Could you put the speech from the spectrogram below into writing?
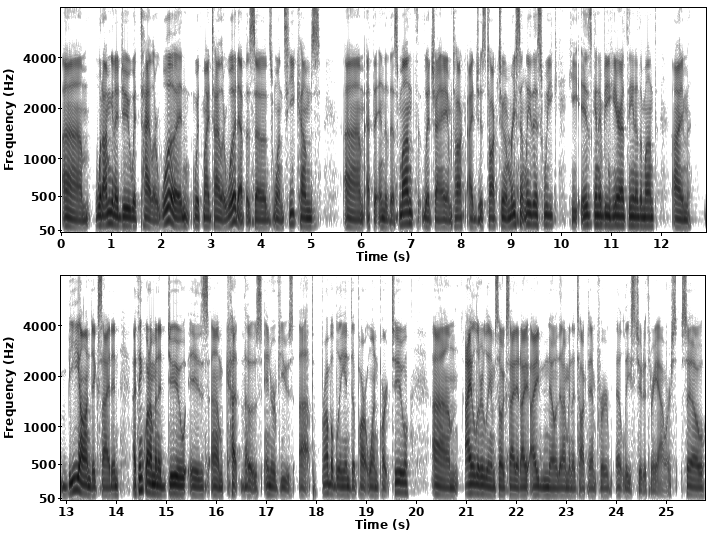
Um, what I'm going to do with Tyler Wood, with my Tyler Wood episodes, once he comes um, at the end of this month, which I am talk. I just talked to him recently this week. He is going to be here at the end of the month. I'm beyond excited. I think what I'm going to do is um, cut those interviews up, probably into part one, part two. Um, I literally am so excited. I, I know that I'm going to talk to him for at least two to three hours. So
